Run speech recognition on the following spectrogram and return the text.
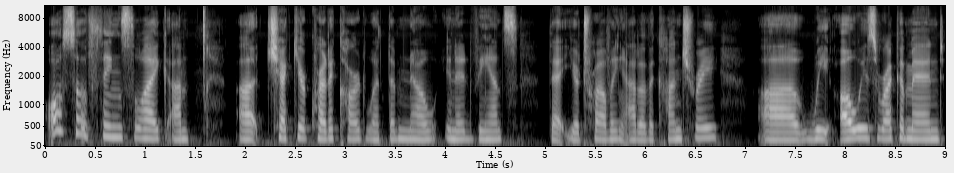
Also, things like um, uh, check your credit card, let them know in advance that you're traveling out of the country. Uh, we always recommend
